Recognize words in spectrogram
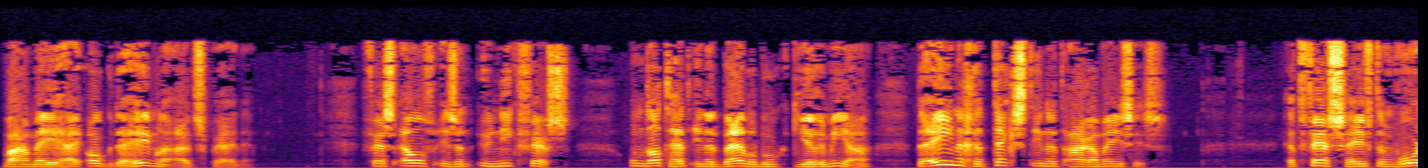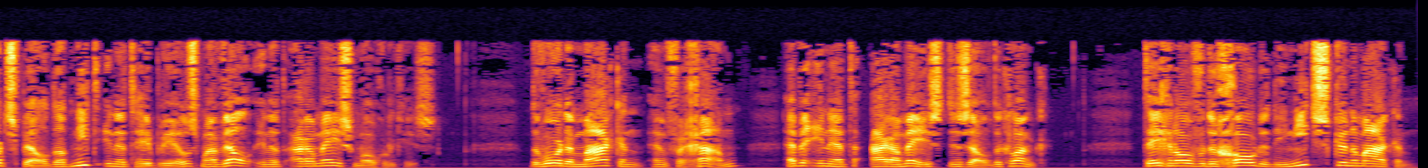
waarmee hij ook de hemelen uitspreidde. Vers 11 is een uniek vers, omdat het in het Bijbelboek Jeremia de enige tekst in het Aramees is. Het vers heeft een woordspel dat niet in het Hebreeuws, maar wel in het Aramees mogelijk is. De woorden maken en vergaan hebben in het Aramees dezelfde klank. Tegenover de goden die niets kunnen maken,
